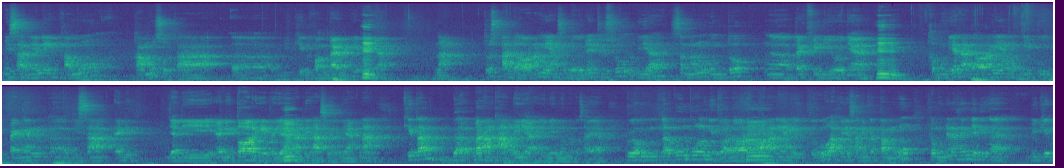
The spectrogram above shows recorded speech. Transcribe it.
Misalnya nih kamu kamu suka eh, bikin konten gitu Hmm. ya. Nah, terus ada orang yang sebetulnya justru dia senang untuk nge-tag videonya. Hmm. Kemudian ada orang yang lebih pengen eh, bisa edit jadi editor gitu ya Hmm. nanti hasilnya. Nah, kita ba- barangkali ya ini menurut saya belum terkumpul gitu ada orang-orang yang itu akhirnya saling ketemu kemudian akhirnya jadi nggak bikin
